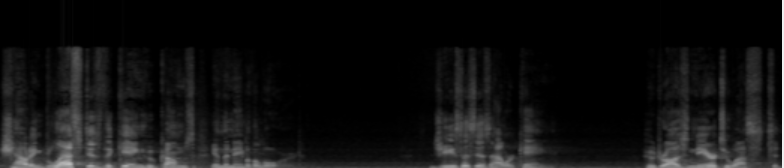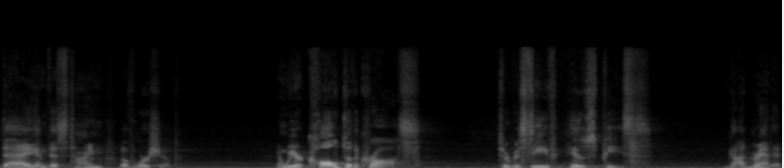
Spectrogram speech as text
shouting, Blessed is the King who comes in the name of the Lord. Jesus is our King, who draws near to us today in this time of worship. And we are called to the cross to receive his peace. God grant it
